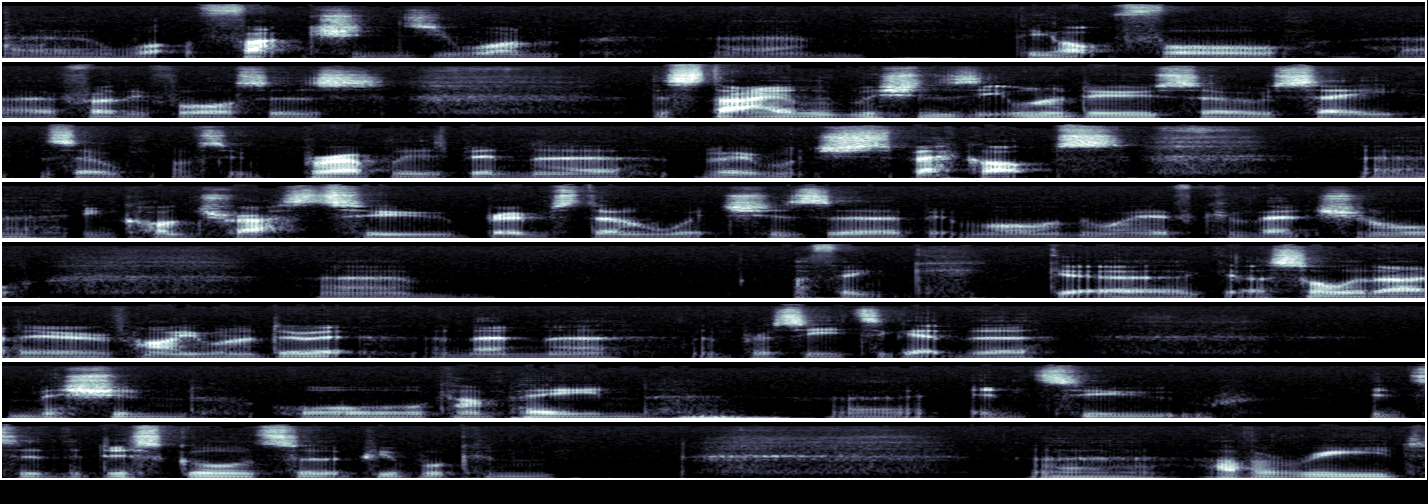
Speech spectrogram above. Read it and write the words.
uh, what factions you want, um, the op for uh, friendly forces, the style of missions that you want to do. So say so obviously Bradley has been uh, very much Spec Ops. Uh, in contrast to Brimstone, which is a bit more in the way of conventional, um, I think get a get a solid idea of how you want to do it, and then uh, then proceed to get the mission or campaign uh, into into the Discord so that people can uh, have a read,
